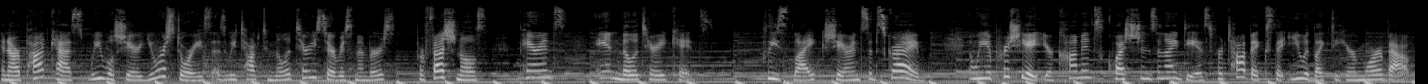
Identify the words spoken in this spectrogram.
In our podcast, we will share your stories as we talk to military service members, professionals, parents, and military kids. Please like, share, and subscribe. And we appreciate your comments, questions, and ideas for topics that you would like to hear more about.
